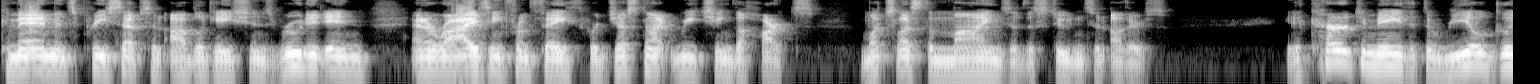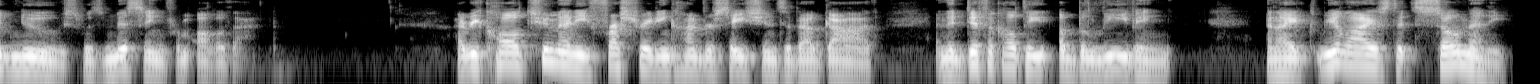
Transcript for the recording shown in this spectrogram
commandments, precepts, and obligations rooted in and arising from faith were just not reaching the hearts, much less the minds of the students and others. It occurred to me that the real good news was missing from all of that. I recall too many frustrating conversations about God and the difficulty of believing, and I realized that so many,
